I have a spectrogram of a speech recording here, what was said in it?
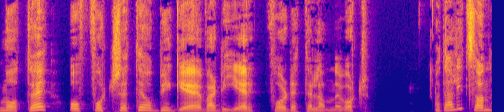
måte å fortsette å bygge verdier for dette landet vårt. Og det er litt sånn,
